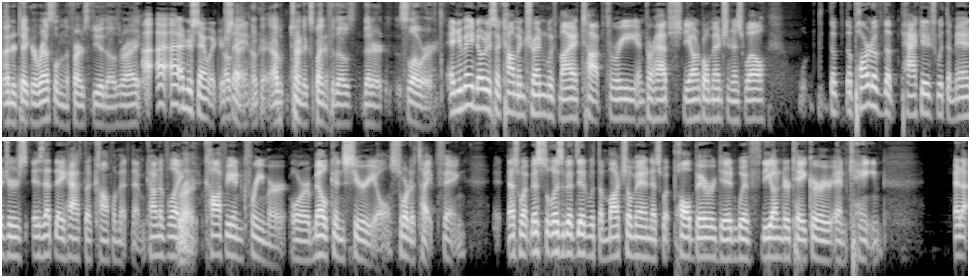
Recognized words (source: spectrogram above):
Undertaker wrestled in the first few of those, right? I, I I understand what you're okay. saying. Okay. I'm trying to explain it for those that are slower. And you may notice a common trend with my top three, and perhaps the honorable mention as well. The the part of the package with the managers is that they have to compliment them, kind of like Right. coffee and creamer or milk and cereal sort of type thing. That's what Miss Elizabeth did with the Macho Man. That's what Paul Bearer did with the Undertaker and Kane. And I,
